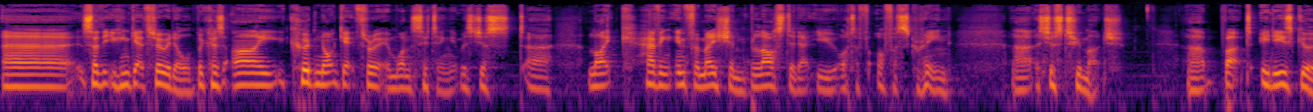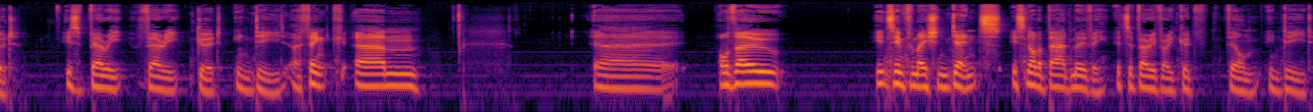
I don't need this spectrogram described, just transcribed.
uh, so that you can get through it all because I could not get through it in one sitting. It was just uh, like having information blasted at you off a, off a screen. Uh, it's just too much. Uh, but it is good. It's very, very good indeed. I think, um, uh, although it's information dense, it's not a bad movie. It's a very, very good film indeed.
